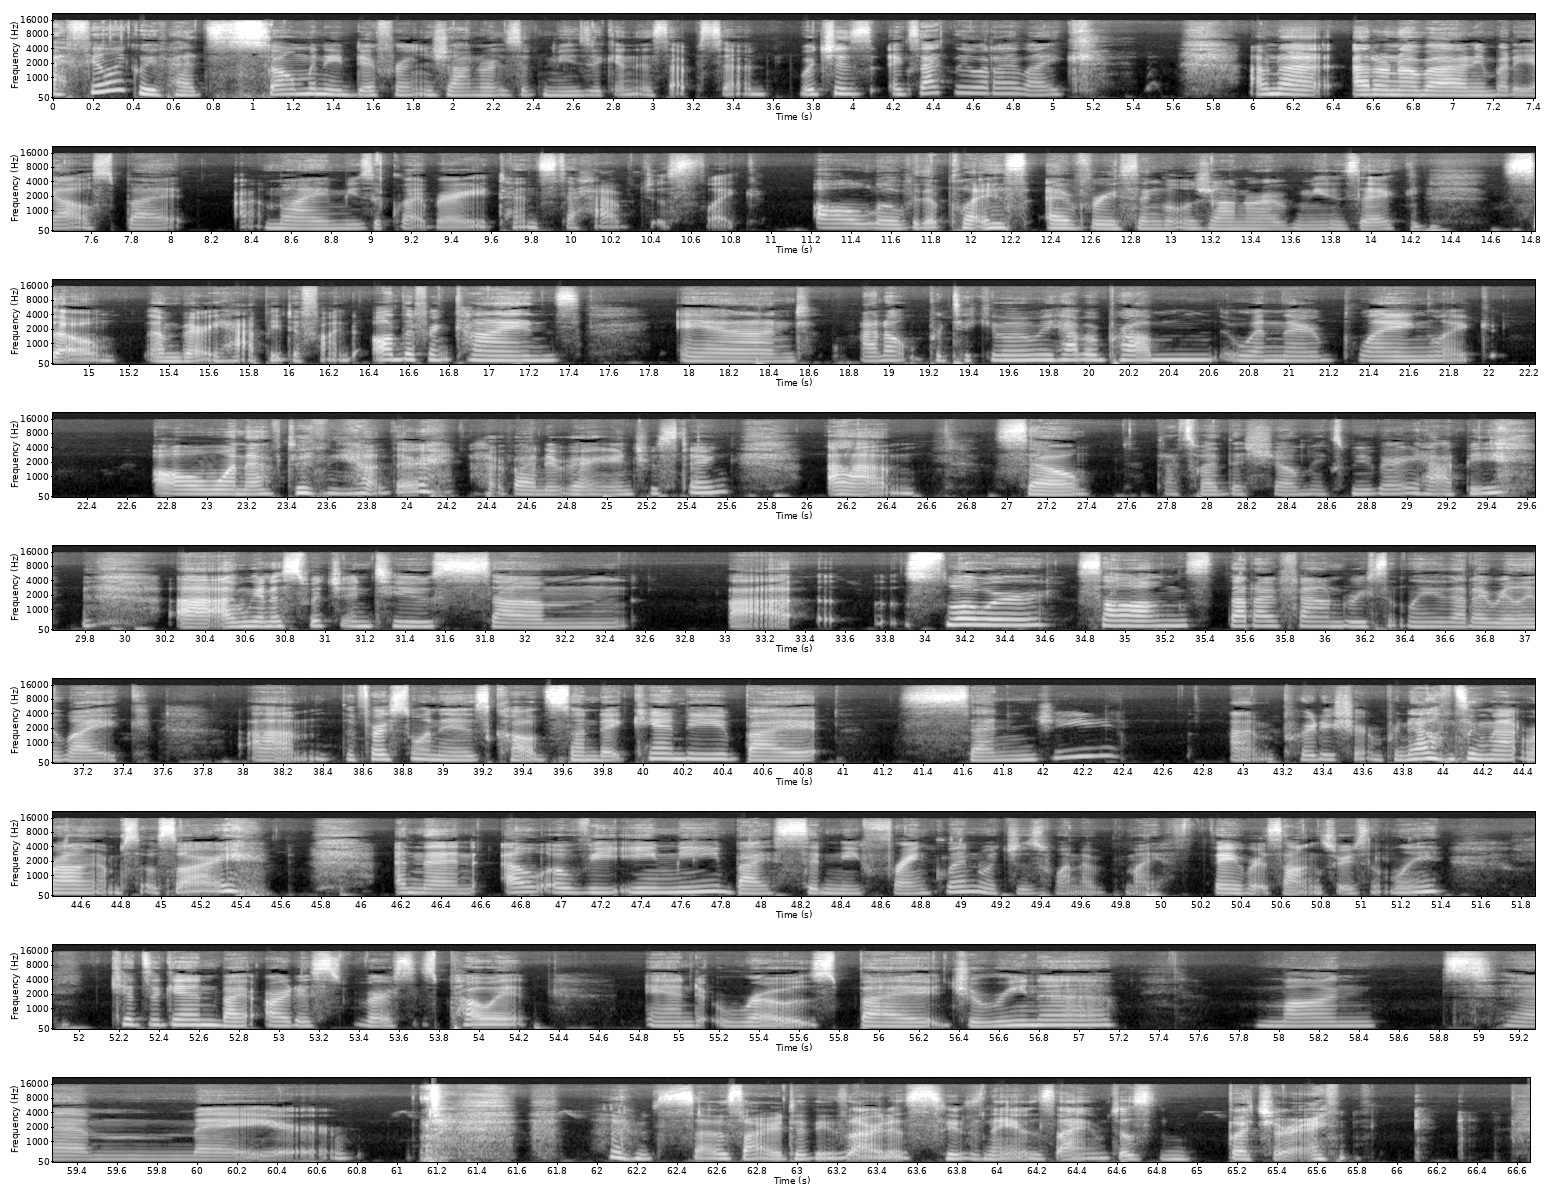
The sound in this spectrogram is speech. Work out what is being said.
I feel like we've had so many different genres of music in this episode, which is exactly what I like. I'm not, I don't know about anybody else, but my music library tends to have just like all over the place, every single genre of music. So I'm very happy to find all different kinds. And I don't particularly have a problem when they're playing like all one after the other. I find it very interesting. Um, so that's why this show makes me very happy. Uh, I'm going to switch into some uh, slower songs that I've found recently that I really like. Um, the first one is called Sunday Candy by Senji. I'm pretty sure I'm pronouncing that wrong. I'm so sorry. And then L O V E Me by Sidney Franklin, which is one of my favorite songs recently. Kids Again by Artist versus Poet. And Rose by Jorina Montemayor. I'm so sorry to these artists whose names I am just butchering.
